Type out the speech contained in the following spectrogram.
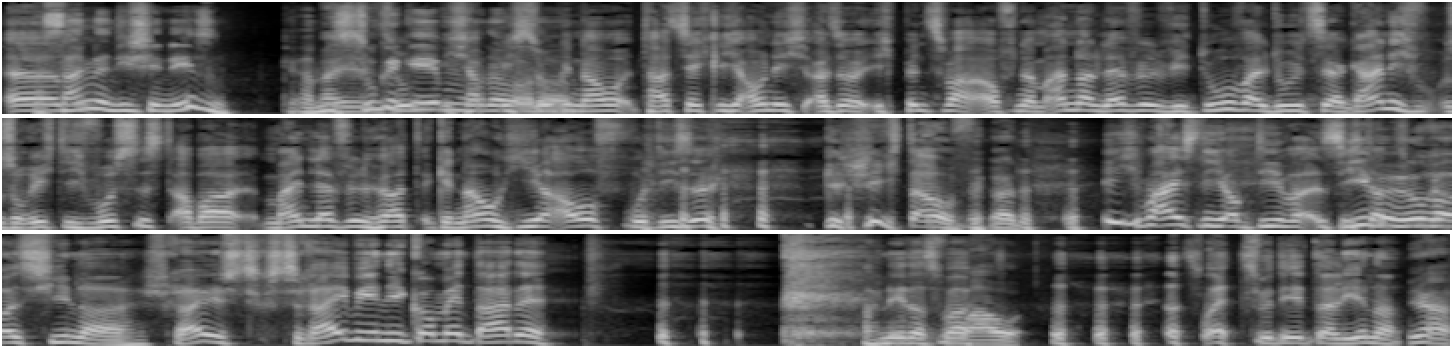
Was sagen denn die Chinesen? Haben sie zugegeben? So, ich habe oder, mich so oder? genau tatsächlich auch nicht. Also ich bin zwar auf einem anderen Level wie du, weil du es ja gar nicht so richtig wusstest, aber mein Level hört genau hier auf, wo diese Geschichte aufhört. Ich weiß nicht, ob die sich Liebe Hörer aus China, schrei, schreibe in die Kommentare. Ach nee, das war, Wow. das war jetzt für die Italiener. Ja.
